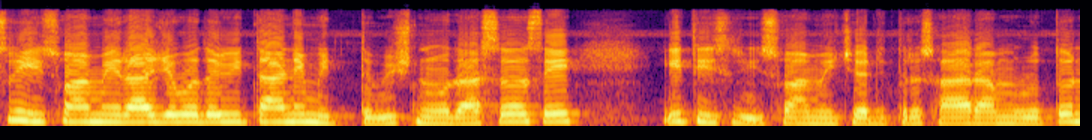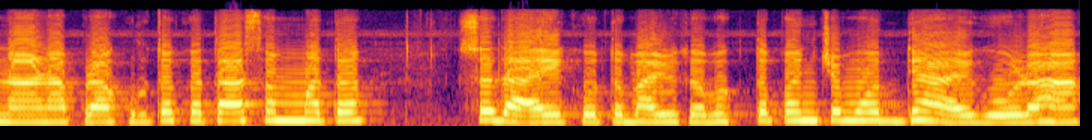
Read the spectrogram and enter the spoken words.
श्री स्वामी राजवदविता निमित्त विष्णुदास असे. इति श्री स्वामी चरित्र सारामृत नाना प्राकृत कथा संमत. सदा एकोत भाविक भक्त पंचमोध्याय गोडहा.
